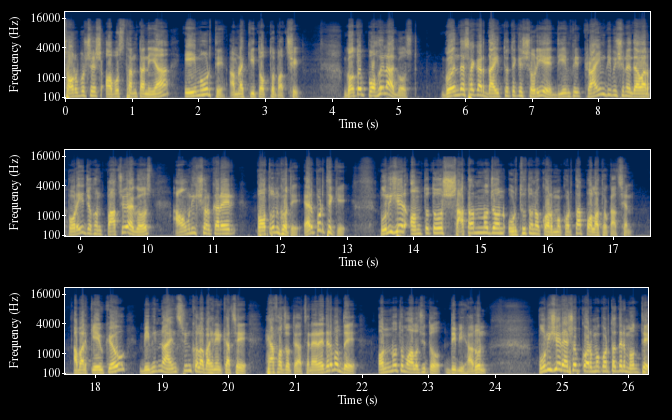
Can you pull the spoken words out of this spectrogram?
সর্বশেষ অবস্থানটা নিয়ে এই মুহূর্তে আমরা কি তথ্য পাচ্ছি। গত পহেলা আগস্ট, গোয়েন্দা শাখার দায়িত্ব থেকে সরিয়ে ডিএমপির ক্রাইম ডিভিশনে দেওয়ার পরেই যখন পাঁচই আগস্ট আওয়ামী লীগ সরকারের পতন ঘটে, এরপর থেকে পুলিশের অন্তত সাতান্ন জন ঊর্ধ্বতন কর্মকর্তা পলাতক আছেন। আবার কেউ কেউ বিভিন্ন আইন শৃঙ্খলা বাহিনীর কাছে হেফাজতে আছেন। আর এদের মধ্যে অন্যতম আলোচিত ডিবি হারুন। পুলিশের এসব কর্মকর্তাদের মধ্যে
